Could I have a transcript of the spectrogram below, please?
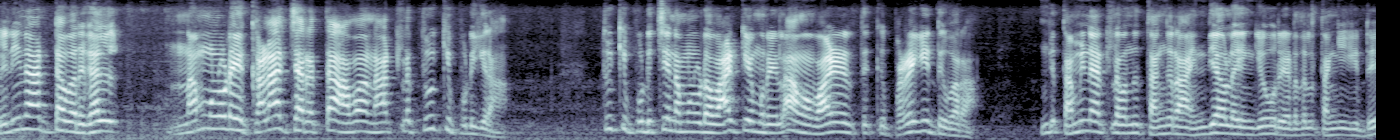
வெளிநாட்டவர்கள் நம்மளுடைய கலாச்சாரத்தை அவன் நாட்டில் தூக்கி பிடிக்கிறான். தூக்கி பிடிச்சி நம்மளோட வாழ்க்கை முறையில் அவன் வாழறதுக்கு பழகிட்டு வரான். இங்கே தமிழ்நாட்டில் வந்து தங்குறான். இந்தியாவில் எங்கேயோ ஒரு இடத்துல தங்கிக்கிட்டு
